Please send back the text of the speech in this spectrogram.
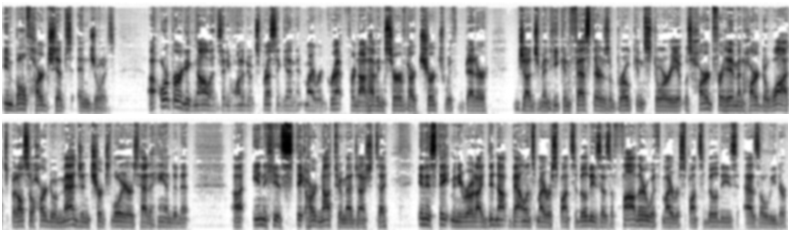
in both hardships and joys. Uh, Ortberg acknowledged that he wanted to express again my regret for not having served our church with better judgment. He confessed there's a broken story. It was hard for him and hard to watch, but also hard to imagine church lawyers had a hand in it. Uh, in his state, hard not to imagine, I should say. In his statement, he wrote, I did not balance my responsibilities as a father with my responsibilities as a leader.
